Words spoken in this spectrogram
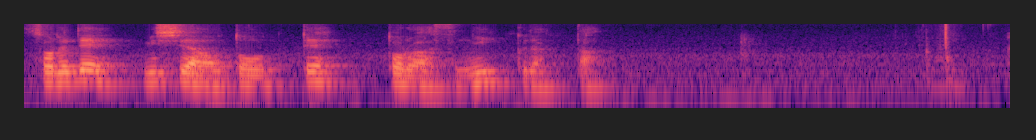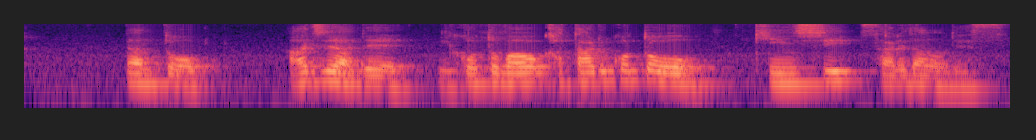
それでミシアを通ってトロアスに下った。なんとアジアで御言葉を語ることを禁止されたのです。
